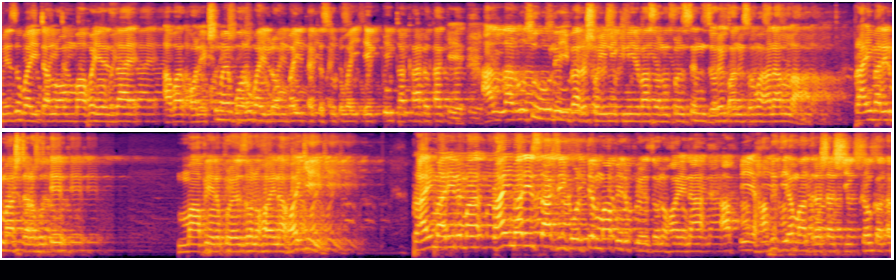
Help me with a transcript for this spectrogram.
মেজো ভাইটা লম্বা হয়ে যায়। আবার অনেক সময় বড় ভাই লম্বাই থাকে, ছোট ভাই একটু খাটো থাকে। আল্লাহ রসুল এইবার সৈনিক নির্বাচন করেছেন জোরে কন আল্লাহ প্রাইমারির মাস্টার হতে মাপের প্রয়োজন হয় না, হয় কি? প্রাইমারির চাকরি করতে মাপের প্রয়োজন হয় না। আপনি শিক্ষকতা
